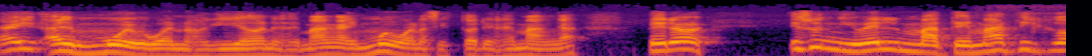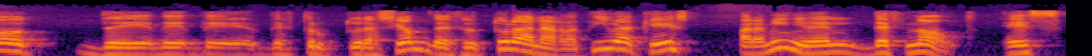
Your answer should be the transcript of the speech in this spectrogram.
hay, muy buenos guiones de manga, hay muy buenas historias de manga, pero es un nivel matemático de, estructuración, de estructura de narrativa que es para mí nivel Death Note. Es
